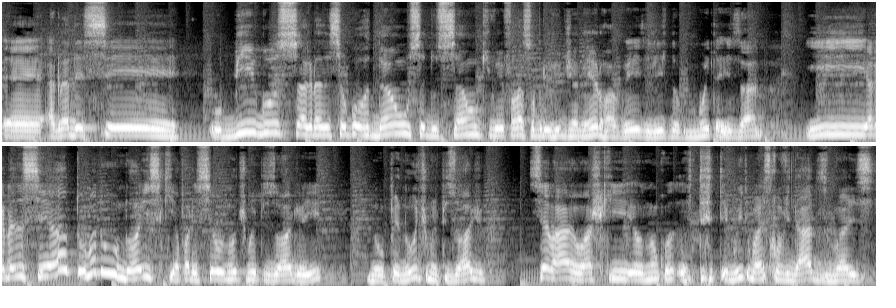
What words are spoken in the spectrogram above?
É, agradecer o Bigos, agradecer o Gordão, o Sedução, que veio falar sobre o Rio de Janeiro uma vez, a gente deu muita risada. E agradecer a turma do 1-2, que apareceu no último episódio aí, no penúltimo episódio. Sei lá, eu acho que eu não. Tem muito mais convidados, mas,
